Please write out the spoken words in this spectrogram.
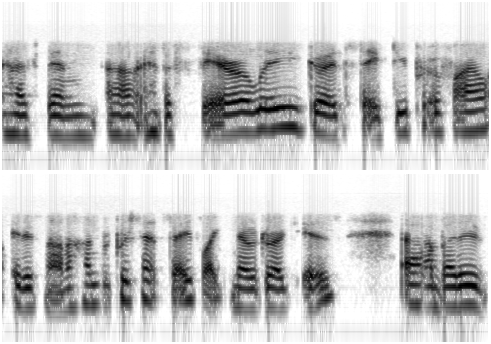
has been uh, has a fairly good safety profile. It is not 100% safe, like no drug is, uh, but it,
